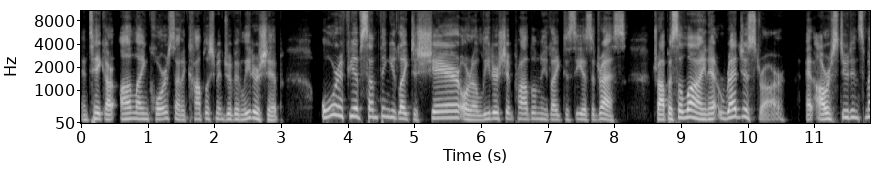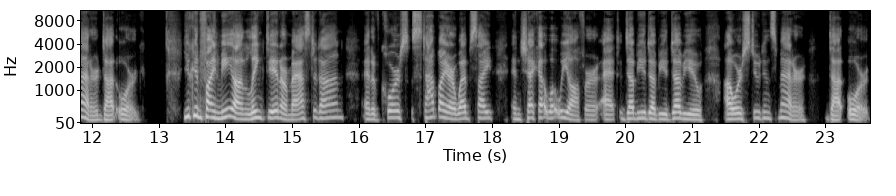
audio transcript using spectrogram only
and take our online course on accomplishment driven leadership, or if you have something you'd like to share or a leadership problem you'd like to see us address, drop us a line at registrar at ourstudentsmatter.org. You can find me on LinkedIn or Mastodon. And of course, stop by our website and check out what we offer at www.ourstudentsmatter.org.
